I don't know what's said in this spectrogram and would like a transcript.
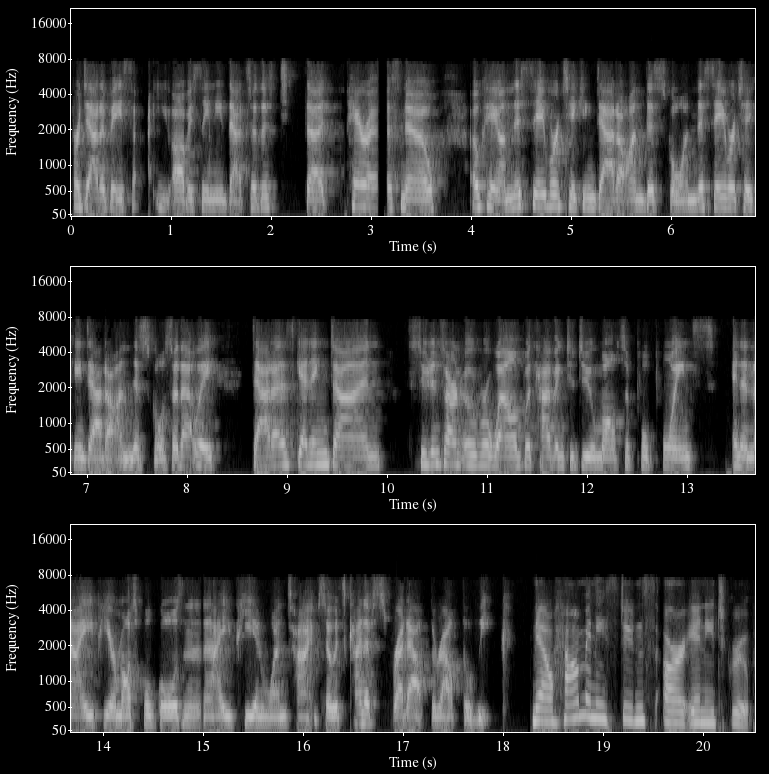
for database, you obviously need that. So the, the paras know, okay, on this day we're taking data on this goal, on this day we're taking data on this goal. So that way data is getting done. Students aren't overwhelmed with having to do multiple points in an IEP or multiple goals in an IEP in one time. So it's kind of spread out throughout the week. Now, how many students are in each group?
